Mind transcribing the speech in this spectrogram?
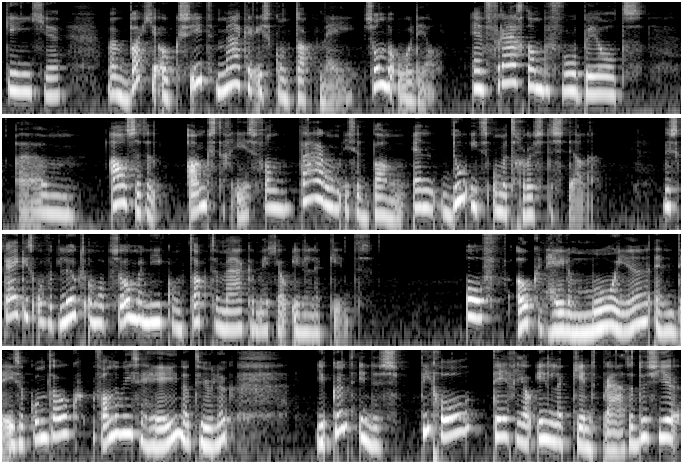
kindje? Maar wat je ook ziet, maak er eens contact mee, zonder oordeel. En vraag dan bijvoorbeeld, um, als het een angstig is, van waarom is het bang? En doe iets om het gerust te stellen. Dus kijk eens of het lukt om op zo'n manier contact te maken met jouw innerlijk kind. Of ook een hele mooie, en deze komt ook van Louise Hay natuurlijk. Je kunt in de spiegel tegen jouw innerlijk kind praten. Dus je,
